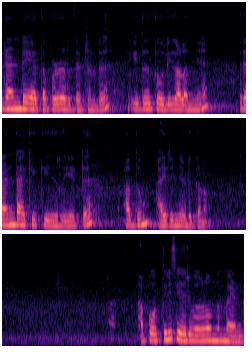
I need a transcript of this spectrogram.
രണ്ട് ഏത്തപ്പഴം എടുത്തിട്ടുണ്ട്. ഇത് തൊലി കളഞ്ഞ് രണ്ടാക്കി കീറിയിട്ട് അതും അരിഞ്ഞെടുക്കണം. അപ്പോൾ ഒത്തിരി ചേരുവകളൊന്നും വേണ്ട.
